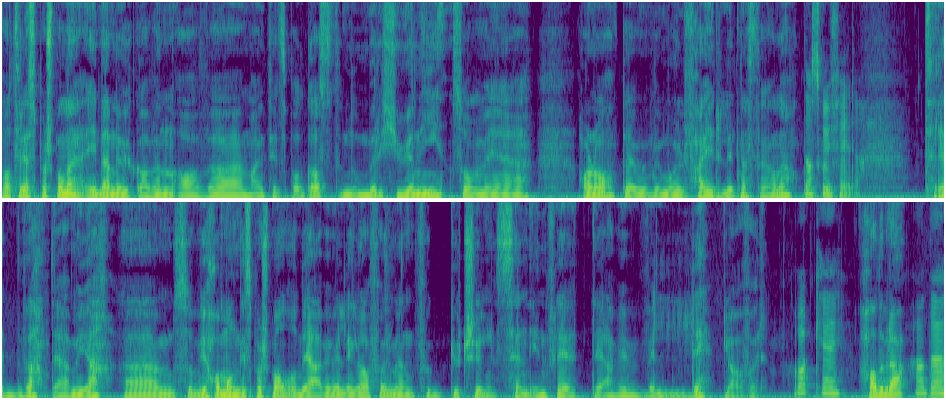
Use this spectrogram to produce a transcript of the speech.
var tre spørsmål i denne utgaven av uh, Mindfits podkast nummer 29, som vi har nå. Det, vi må vel feire litt neste gang, da. Da skal vi feire. 30, det er mye. Um, så vi har mange spørsmål, og det er vi veldig glade for. Men for guds skyld, send inn flere. Det er vi veldig glade for. Ok, Ha det bra! ha det.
